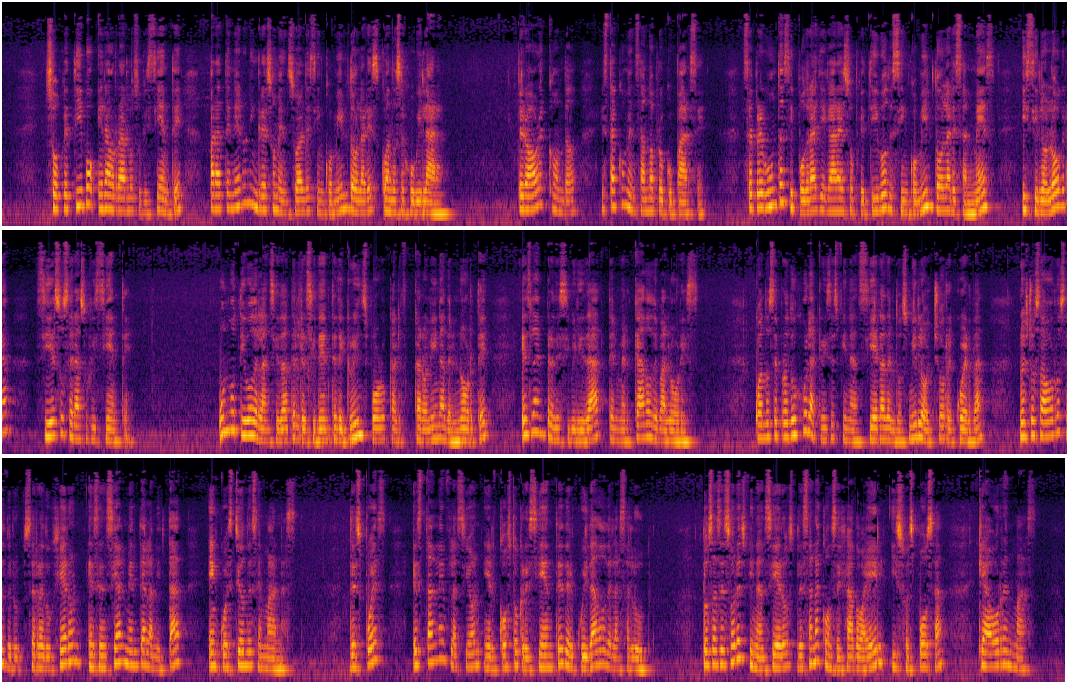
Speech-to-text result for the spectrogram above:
Su objetivo era ahorrar lo suficiente para tener un ingreso mensual de cinco mil dólares cuando se jubilaran. Pero ahora Condell está comenzando a preocuparse. Se pregunta si podrá llegar a ese objetivo de cinco mil dólares al mes y si lo logra, si eso será suficiente. Un motivo de la ansiedad del residente de Greensboro, Carolina del Norte, es la impredecibilidad del mercado de valores. Cuando se produjo la crisis financiera del 2008, recuerda, Nuestros ahorros se, redujeron esencialmente a la mitad en cuestión de semanas. Después están la inflación y el costo creciente del cuidado de la salud. Los asesores financieros les han aconsejado a él y su esposa que ahorren más,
